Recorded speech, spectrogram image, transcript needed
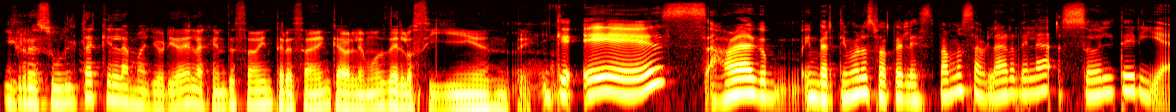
Y resulta que la mayoría de la gente estaba interesada en que hablemos de lo siguiente. Que es. Ahora invertimos los papeles. Vamos a hablar de la soltería.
